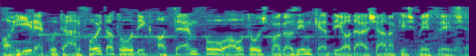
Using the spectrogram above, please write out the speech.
A hírek után folytatódik a Tempo autós magazin keddi adásának ismétlése.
